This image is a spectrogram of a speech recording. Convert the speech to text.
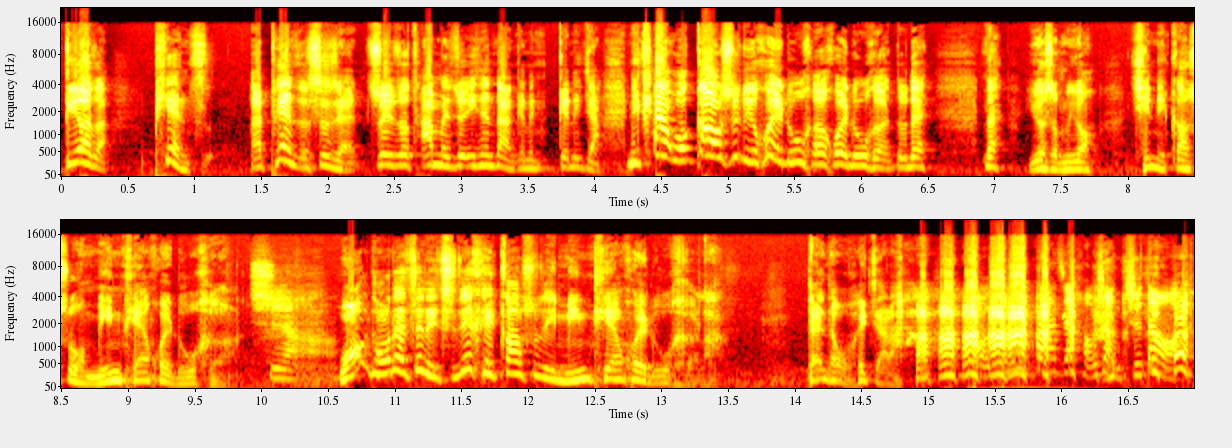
第二个骗子。啊，骗子是人，所以说他们就一天到晚跟你跟你讲，你看我告诉你会如何会如何，对不对？那有什么用？请你告诉我明天会如何？是啊，王彤在这里直接可以告诉你明天会如何了。等等，我会讲了。好，大家好想知道啊。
